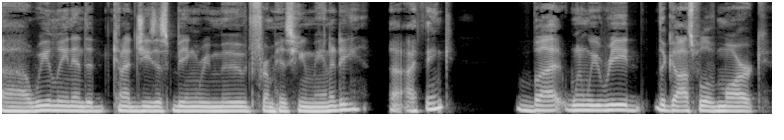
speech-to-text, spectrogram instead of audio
Uh, we lean into kind of Jesus being removed from his humanity, uh, I think. But when we read the Gospel of Mark,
